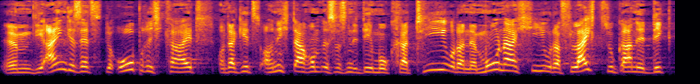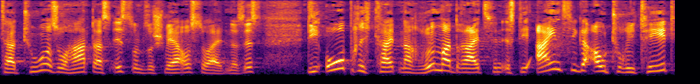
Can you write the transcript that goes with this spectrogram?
die eingesetzte Obrigkeit, und da geht es auch nicht darum, ist es eine Demokratie oder eine Monarchie oder vielleicht sogar eine Diktatur, so hart das ist und so schwer auszuhalten das ist. Die Obrigkeit nach Römer 13 ist die einzige Autorität,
